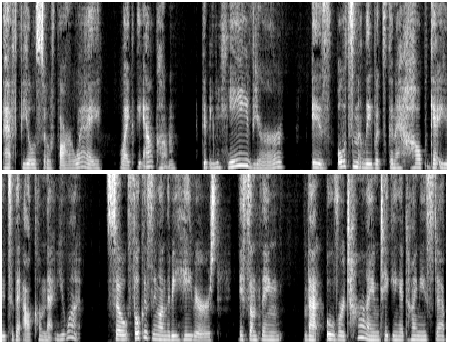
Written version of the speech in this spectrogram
that feels so far away, like the outcome. The behavior is ultimately what's going to help get you to the outcome that you want. So, focusing on the behaviors is something that over time, taking a tiny step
